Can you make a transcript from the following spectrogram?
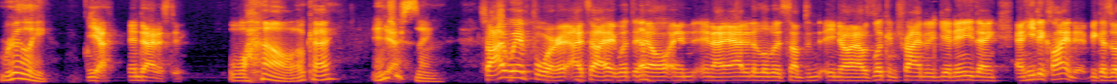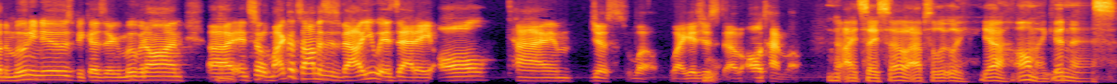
Really? Yeah, in Dynasty. Wow. Okay. Interesting. So I went for it. I thought, hey, what the hell? And and I added a little bit something, you know, I was looking, trying to get anything, and he declined it because of the Mooney news, because they're moving on. Uh, mm-hmm. And so Michael Thomas's value is at a all time just low. Like it's just an all time low. I'd say so. Absolutely. Yeah. Oh my goodness.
